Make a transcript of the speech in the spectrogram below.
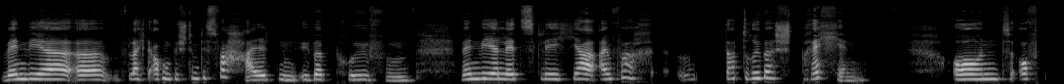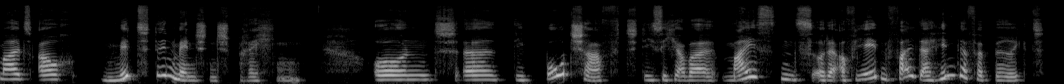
wenn wir äh, vielleicht auch ein bestimmtes Verhalten überprüfen, wenn wir letztlich ja einfach äh, darüber sprechen und oftmals auch mit den Menschen sprechen. Und äh, die Botschaft, die sich aber meistens oder auf jeden Fall dahinter verbirgt,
